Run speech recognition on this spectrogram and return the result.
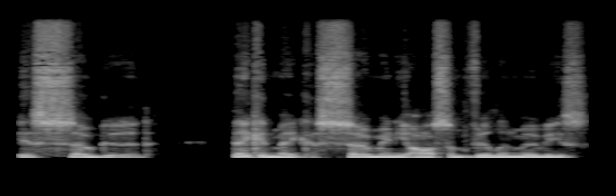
is so good. They can make so many awesome villain movies.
